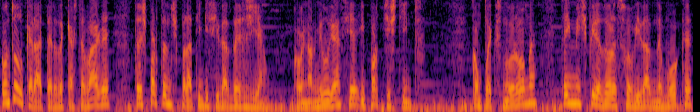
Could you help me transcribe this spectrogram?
Com todo o caráter da casta vaga, transporta-nos para a tipicidade da região, com enorme elegância e porte distinto, Complexo no aroma, tem uma inspiradora suavidade na boca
